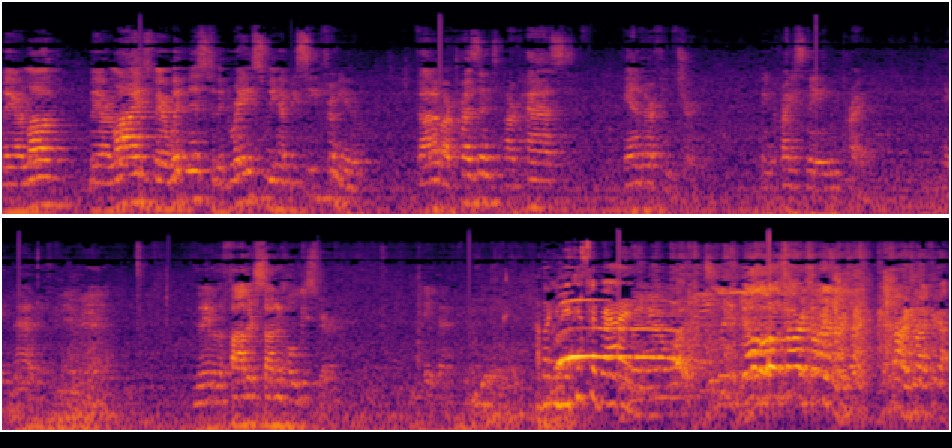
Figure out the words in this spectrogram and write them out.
May our love, may our lives bear witness to the grace we have received from you, God of our present, our past, and our future. In Christ's name we pray. Amen. Amen. In the name of the Father, Son, and Holy Spirit. Amen. How about you make us the bride? Yo, oh, sorry, sorry, sorry, sorry. Sorry, sorry, I forgot.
